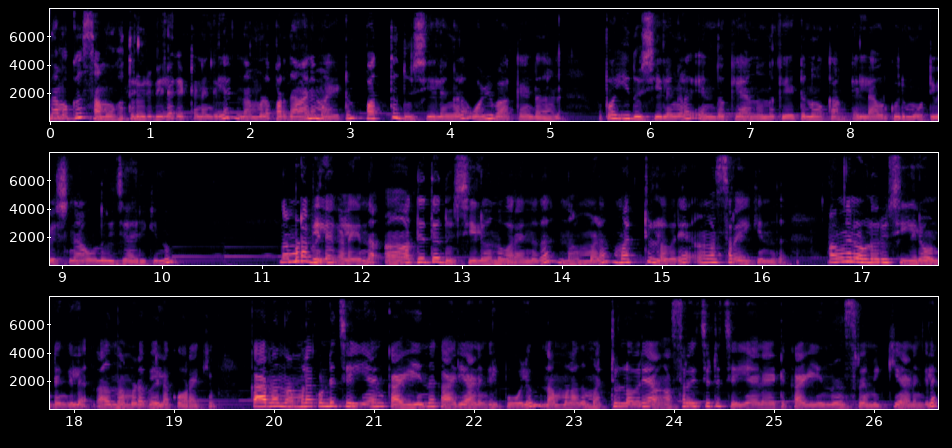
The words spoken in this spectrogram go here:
നമുക്ക് സമൂഹത്തിലൊരു വില കിട്ടണമെങ്കിൽ നമ്മൾ പ്രധാനമായിട്ടും പത്ത് ദുശീലങ്ങൾ ഒഴിവാക്കേണ്ടതാണ്. അപ്പോൾ ഈ ദുശീലങ്ങൾ എന്തൊക്കെയാണെന്നൊന്ന് കേട്ടു നോക്കാം. എല്ലാവർക്കും ഒരു മോട്ടിവേഷൻ ആവുമെന്ന് വിചാരിക്കുന്നു. നമ്മുടെ വില കളയുന്ന ആദ്യത്തെ ദുശീലം എന്ന് പറയുന്നത് നമ്മൾ മറ്റുള്ളവരെ ആശ്രയിക്കുന്നത്. അങ്ങനെയുള്ളൊരു ശീലം ഉണ്ടെങ്കിൽ അത് നമ്മുടെ വില കുറയ്ക്കും. കാരണം നമ്മളെ കൊണ്ട് ചെയ്യാൻ കഴിയുന്ന കാര്യമാണെങ്കിൽ പോലും നമ്മളത് മറ്റുള്ളവരെ ആശ്രയിച്ചിട്ട് ചെയ്യാനായിട്ട് കഴിയുന്നത് ശ്രമിക്കുകയാണെങ്കിൽ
